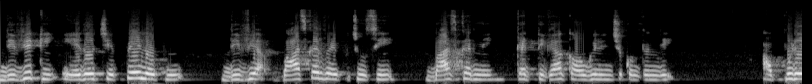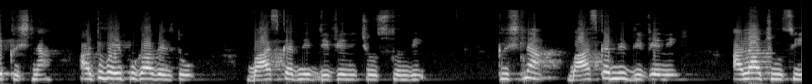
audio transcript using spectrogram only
దివ్యకి ఏదో చెప్పేలోపు దివ్య భాస్కర్ వైపు చూసి భాస్కర్ని గట్టిగా కౌగిలించుకుంటుంది. అప్పుడే కృష్ణ అటువైపుగా వెళ్తూ భాస్కర్ని దివ్యని చూస్తుంది. కృష్ణ భాస్కర్ని దివ్యని అలా చూసి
